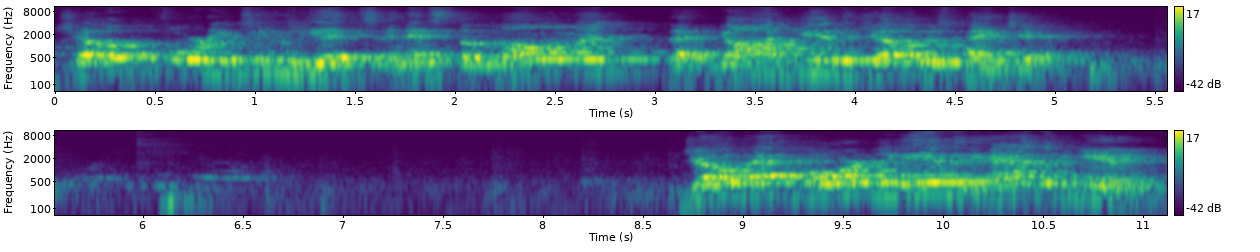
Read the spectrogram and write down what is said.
Job 42 hits, and it's the moment that God gives Job his paycheck. Job had more in the end than he had in the beginning.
